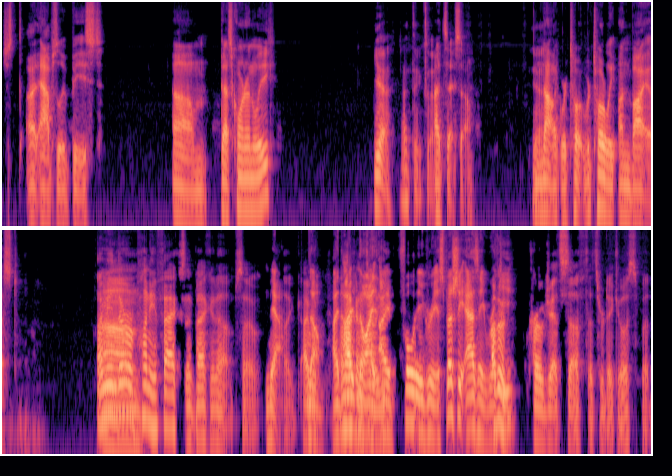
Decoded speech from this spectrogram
Just an absolute beast. Um, best corner in the league. Yeah, I think so. I'd say so. Yeah. Not like we're to- we're totally unbiased. I mean, there um, are plenty of facts that back it up. So yeah, like I no, would, I, I no, I, I, fully agree, especially as a rookie. Pro Jet stuff that's ridiculous, but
